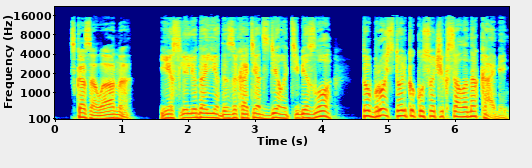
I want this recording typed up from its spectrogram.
— сказала она. «Если людоеды захотят сделать тебе зло, то брось только кусочек сала на камень».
